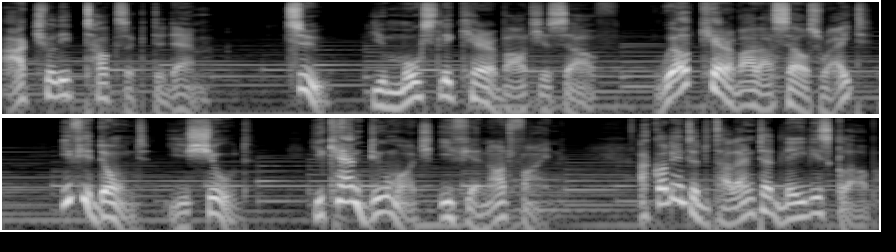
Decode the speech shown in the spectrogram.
actually toxic to them. 2. You mostly care about yourself. We all care about ourselves, right? If you don't, you should. You can't do much if you're not fine. According to the Talented Ladies Club,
